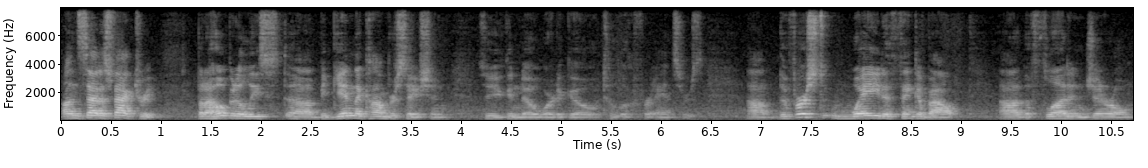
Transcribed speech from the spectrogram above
unsatisfactory. But I hope it at least uh, begin the conversation so you can know where to go to look for answers. Uh, the first way to think about uh, the flood in general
